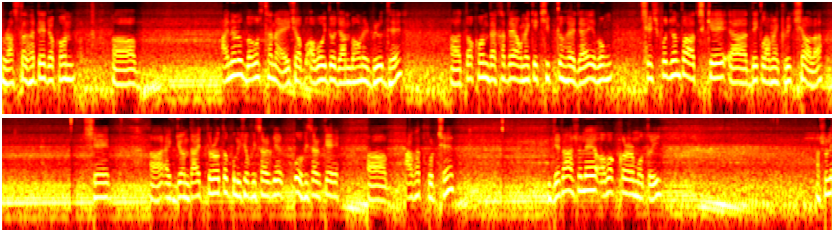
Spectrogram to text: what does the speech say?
রাস্তাঘাটে যখন আহ, আইনানুগ ব্যবস্থা নেয় এইসব অবৈধ যানবাহনের বিরুদ্ধে তখন দেখা যায় অনেকে ক্ষিপ্ত হয়ে যায় এবং শেষ পর্যন্ত আজকে দেখলাম এক রিক্সাওয়ালা সে একজন দায়িত্বরত পুলিশ অফিসারকে অফিসারকে আঘাত করছে। যেটা আসলে অবাক করার মতোই। আসলে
